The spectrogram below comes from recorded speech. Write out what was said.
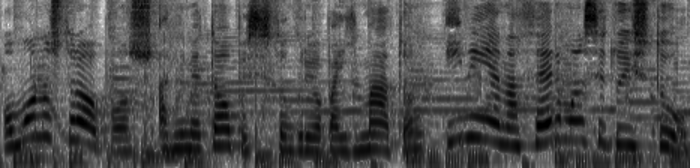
Ο μόνος τρόπος αντιμετώπισης των κρυοπαγημάτων είναι η αναθέρμανση του ιστού,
